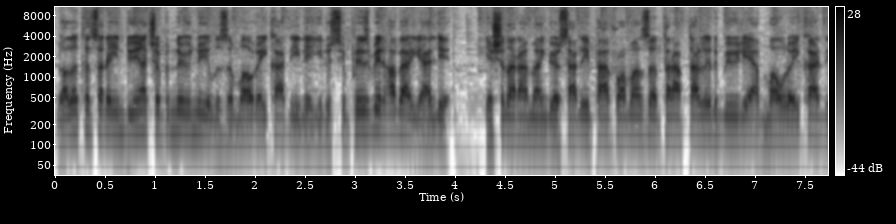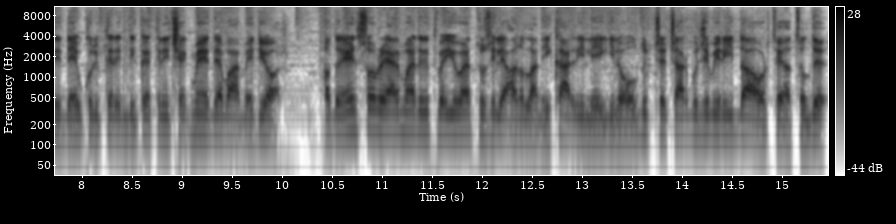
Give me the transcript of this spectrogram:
Galatasaray'ın dünya çapında ünlü yıldızı Mauro Icardi ile ilgili sürpriz bir haber geldi. Yaşına rağmen gösterdiği performansla taraftarları büyüleyen Mauro Icardi dev kulüplerin dikkatini çekmeye devam ediyor. Adı en son Real Madrid ve Juventus ile anılan Icardi ile ilgili oldukça çarpıcı bir iddia ortaya atıldı.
